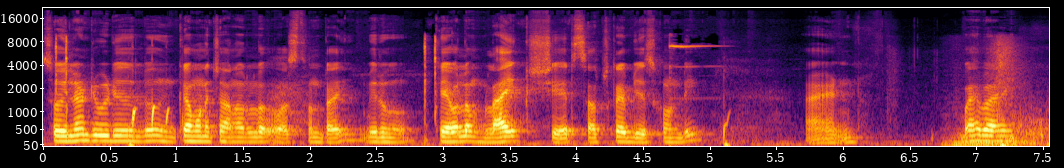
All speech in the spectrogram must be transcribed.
సో ఇలాంటి వీడియోలు ఇంకా మన ఛానల్లో వస్తుంటాయి. మీరు కేవలం లైక్ షేర్ సబ్స్క్రైబ్ చేసుకోండి. And bye bye.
